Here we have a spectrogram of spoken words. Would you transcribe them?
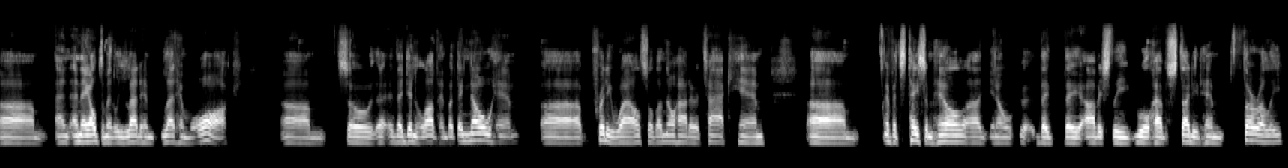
Um, and and they ultimately let him let him walk. Um, so th- they didn't love him, but they know him uh, pretty well, so they'll know how to attack him. Um, if it's Taysom Hill, uh, you know they they obviously will have studied him thoroughly.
